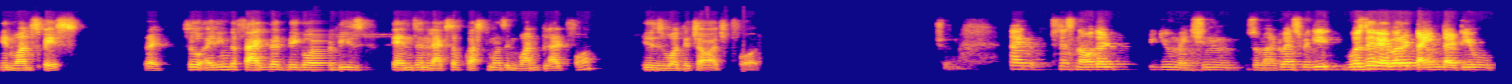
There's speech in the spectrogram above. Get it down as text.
in one space right? So I think the fact that they got these tens and lakhs of customers in one platform is what they charge for. Sure. And since now that you mentioned Zomato and Swiggy. Was there ever a time that you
